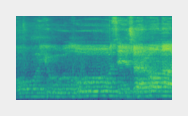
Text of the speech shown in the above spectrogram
Ой, у лузі червона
